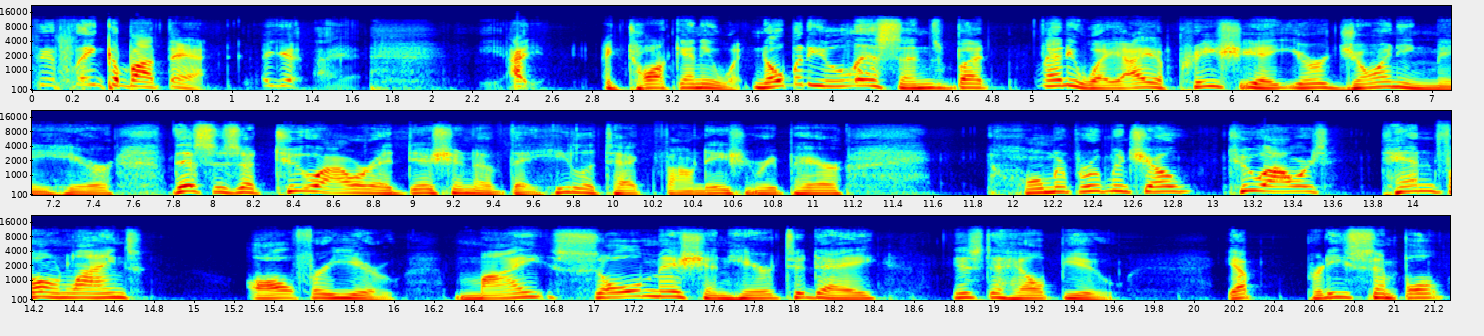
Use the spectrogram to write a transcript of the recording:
think about that. I get, I, I talk anyway. Nobody listens, but anyway, I appreciate your joining me here. This is a two hour edition of the Helitech Foundation Repair Home Improvement Show. Two hours, 10 phone lines, all for you. My sole mission here today is to help you. Pretty simple.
